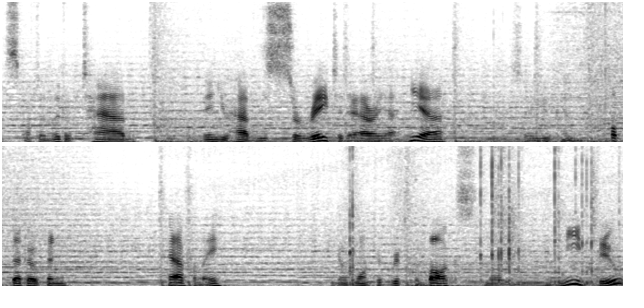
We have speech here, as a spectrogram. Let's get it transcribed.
it's got a little tab. Then you have this serrated area here, so you can pop that open carefully. You don't want to rip the box more than you need to,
